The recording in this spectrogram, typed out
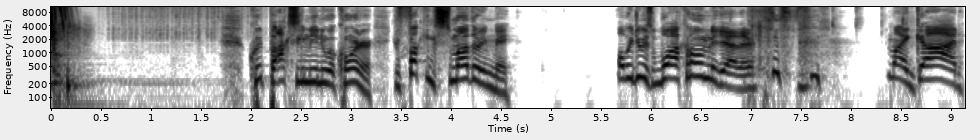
Quit boxing me into a corner. You're fucking smothering me. All we do is walk home together. my god.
